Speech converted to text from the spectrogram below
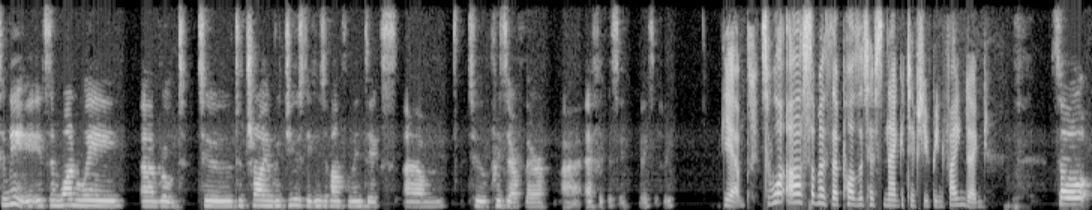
to me, it's a one way uh, road to, to try and reduce the use of anthelmintics um, to preserve their uh, efficacy, basically. Yeah. So, what are some of the positives and negatives you've been finding? So,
